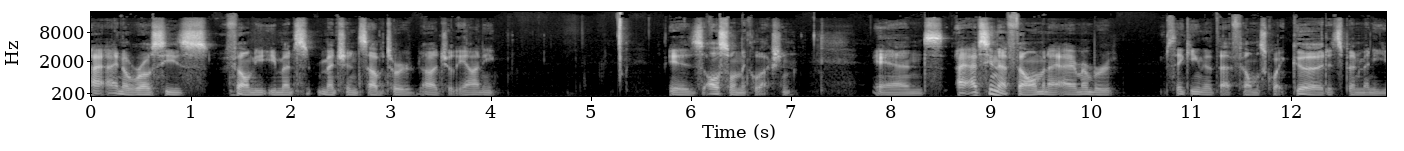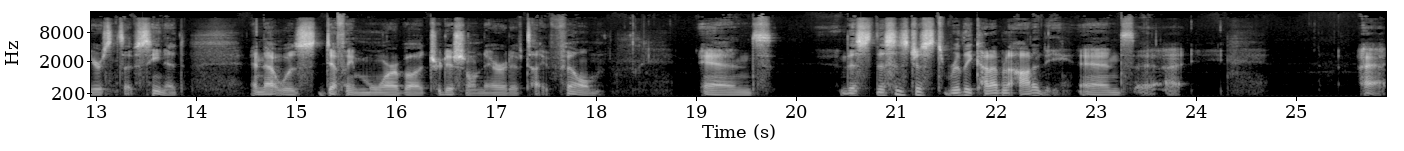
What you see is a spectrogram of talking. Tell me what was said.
I, I, know Rosi's film. You, you mentioned Salvatore uh, Giuliani is also in the collection, and I, have seen that film, and I, I remember thinking that that film was quite good. It's been many years since I've seen it, and that was definitely more of a traditional narrative type film. And this this is just really kind of an oddity, and uh, I,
